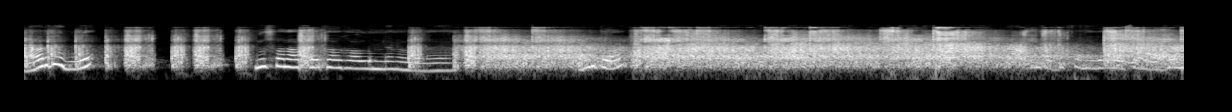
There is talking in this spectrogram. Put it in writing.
Nerede bu? Lütfen AFK kaldım deme bana ya. Burada. Kanka bir tane daha yesem öleceğim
